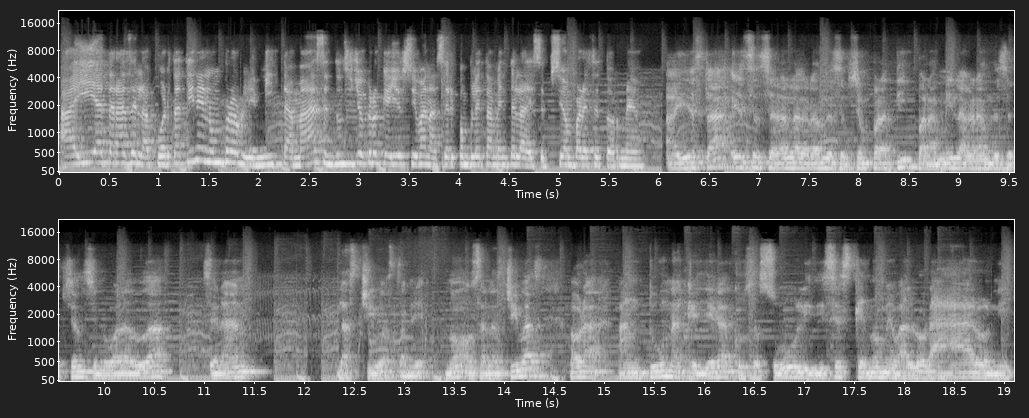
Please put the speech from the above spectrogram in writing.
ahí atrás de la puerta tienen un problemita más. Entonces, yo creo que ellos iban a ser completamente la decepción para este torneo. Ahí está, esa será la gran decepción para ti. Para mí, la gran decepción, sin lugar a duda, serán las Chivas también, ¿no? O sea, las Chivas, ahora Antuna que llega a Cruz Azul y dices que no me valoraron y,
